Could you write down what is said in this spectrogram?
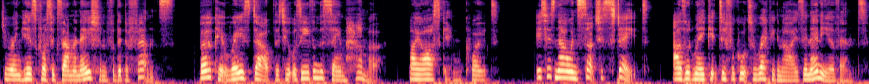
During his cross examination for the defence, Birkett raised doubt that it was even the same hammer by asking, quote, It is now in such a state as would make it difficult to recognize in any event.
